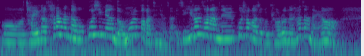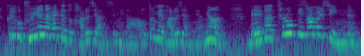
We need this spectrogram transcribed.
어, 자기가 사랑한다고 꼬시면 넘어올 것 같은 여자. 이제 이런 사람을 꼬셔가지고 결혼을 하잖아요. 그리고 불륜을 할 때도 다르지 않습니다. 어떤 게 다르지 않냐면 내가 트로피 삼을 수 있는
